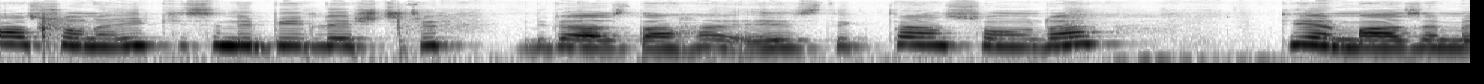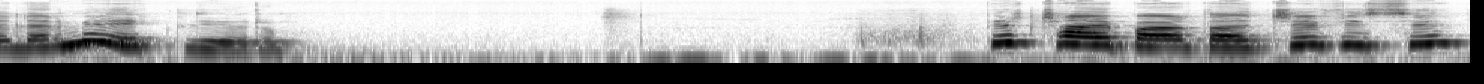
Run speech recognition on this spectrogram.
Daha sonra ikisini birleştirip biraz daha ezdikten sonra diğer malzemelerimi ekliyorum. Bir çay bardağı cevizi,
